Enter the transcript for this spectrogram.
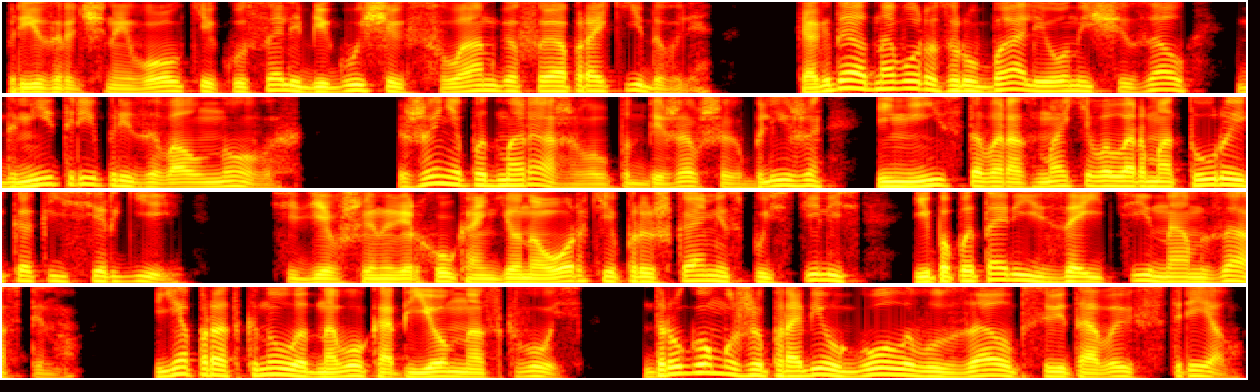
Призрачные волки кусали бегущих с флангов и опрокидывали. Когда одного разрубали, он исчезал, Дмитрий призывал новых. Женя подмораживал подбежавших ближе и неистово размахивал арматурой, как и Сергей. Сидевшие наверху каньона орки прыжками спустились и попытались зайти нам за спину. Я проткнул одного копьем насквозь, другому же пробил голову залп световых стрел.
